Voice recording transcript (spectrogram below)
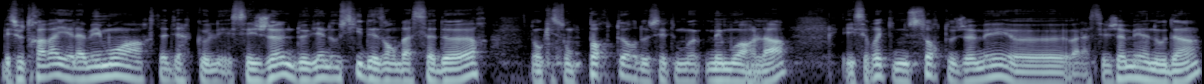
mais ce travail à la mémoire, c'est-à-dire que ces jeunes deviennent aussi des ambassadeurs, donc ils sont porteurs de cette mémoire-là, et c'est vrai qu'ils ne sortent jamais, euh, voilà, c'est jamais anodin,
